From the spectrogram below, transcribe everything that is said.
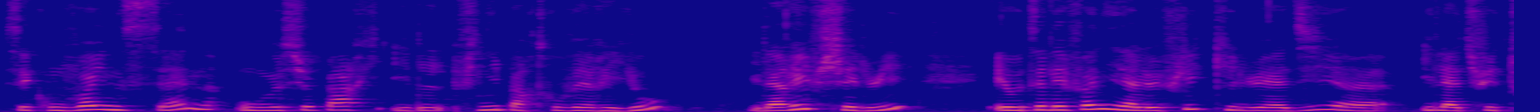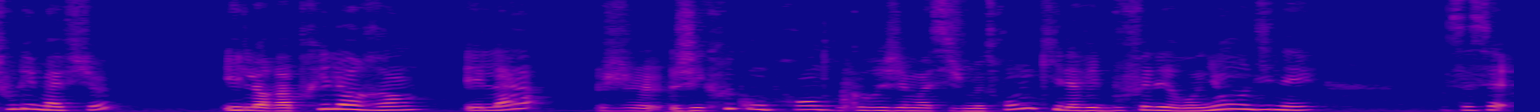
C'est qu'on voit une scène où Monsieur Park il finit par trouver Ryu, il arrive chez lui et au téléphone il a le flic qui lui a dit euh, il a tué tous les mafieux, il leur a pris leurs reins et là j'ai cru comprendre, corrigez-moi si je me trompe, qu'il avait bouffé des rognons au dîner. Ça, c'est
